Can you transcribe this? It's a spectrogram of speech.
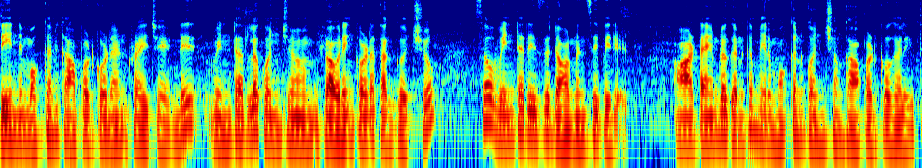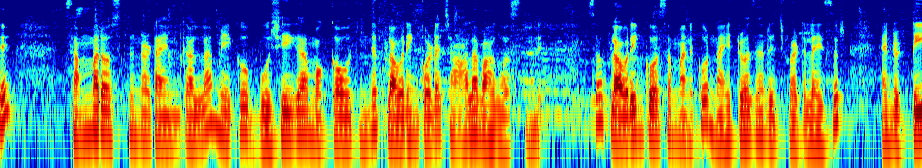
దీన్ని మొక్కని కాపాడుకోవడానికి ట్రై చేయండి. వింటర్లో కొంచెం ఫ్లవరింగ్ కూడా తగ్గొచ్చు. So winter is the dormancy period ఆ టైంలో కనుక మీరు మొక్కను కొంచెం కాపాడుకోగలిగితే సమ్మర్ వస్తున్న టైం కల్లా మీకు బుషీగా మొక్క అవుతుంది ఫ్లవరింగ్ కూడా చాలా బాగా వస్తుంది. సో ఫ్లవరింగ్ కోసం మనకు nitrogen rich fertiliser and tea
